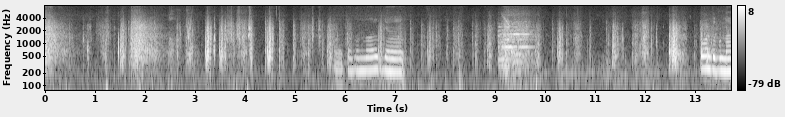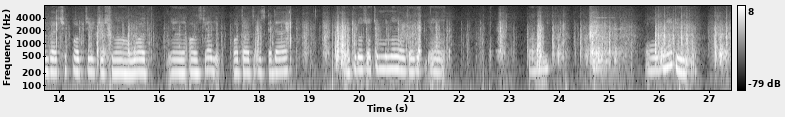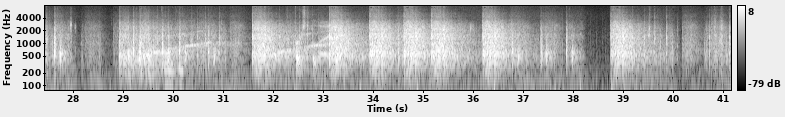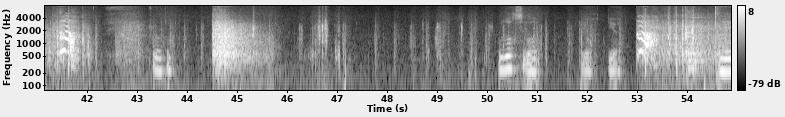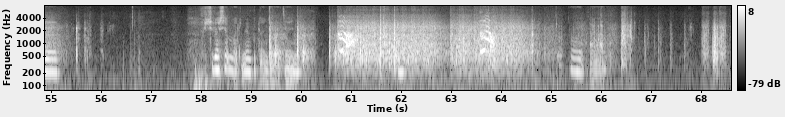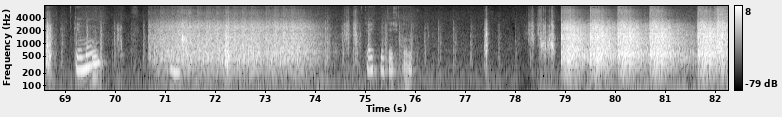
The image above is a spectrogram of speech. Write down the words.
Hayda bunları yani Arada bundan belki PUBG videosuna like yani az gelip batardığımız kadar yani biraz atın bunlar arada yani Bakalım. O ne diyor? Gördüm. Uzak silah yok diye. Ee, fikirləşəmədim ya buradan gələcəyini. Hayda. Tamam. Bir tek kalır.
